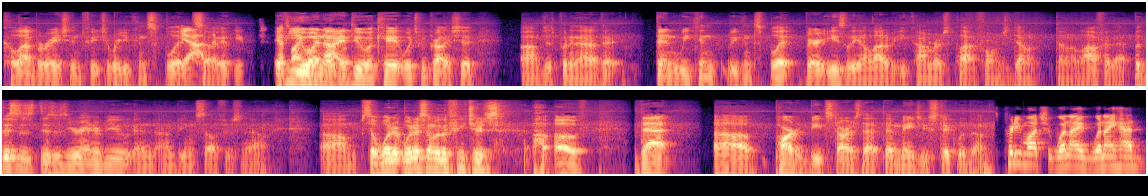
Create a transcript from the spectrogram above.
collaboration feature where you can split yeah, so if, if you and i do a kit which we probably should um, just putting that out there then we can we can split very easily and a lot of e-commerce platforms don't don't allow for that but this is this is your interview and i'm being selfish now um, so what are, what are some of the features of that uh, part of BeatStars that that made you stick with them? Pretty much when I when I had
